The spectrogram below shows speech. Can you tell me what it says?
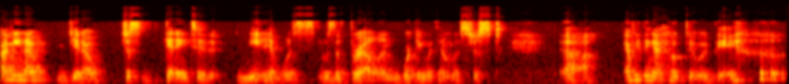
I mean, I you know just getting to meet him was was a thrill, and working with him was just uh, everything I hoped it would be.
